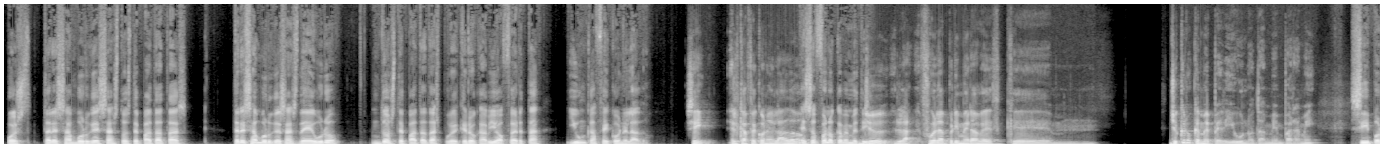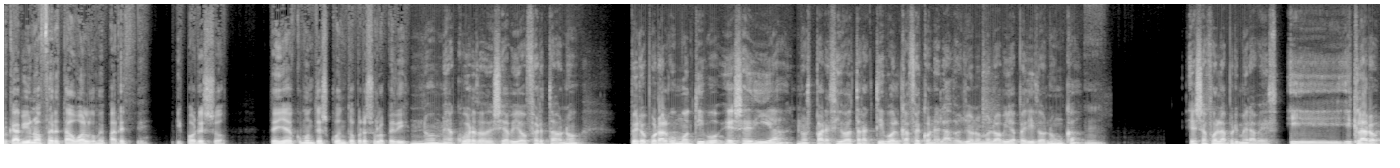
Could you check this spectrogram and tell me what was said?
pues tres hamburguesas, dos de patatas, tres hamburguesas de euro, dos de patatas porque creo que había oferta y un café con helado. Sí, el café con helado. Eso fue lo que me metí. fue la primera vez que, Yo creo que me pedí uno también para mí. Sí, porque había una oferta o algo, me parece. Y por eso. Tenía como un descuento, por eso lo pedí. No me acuerdo de si había oferta o no, pero por algún motivo ese día nos pareció atractivo el café con helado. Yo no me lo había pedido nunca. Mm. Esa fue la primera vez. Y, claro,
